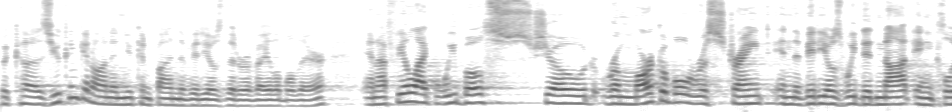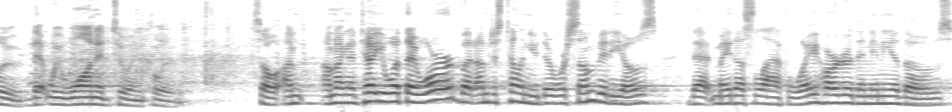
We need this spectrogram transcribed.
because you can get on and you can find the videos that are available there. And I feel like we both showed remarkable restraint in the videos we did not include that we wanted to include. So I'm, I'm not going to tell you what they were, but I'm just telling you there were some videos that made us laugh way harder than any of those.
